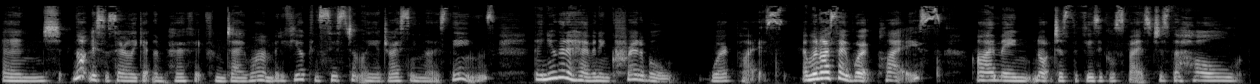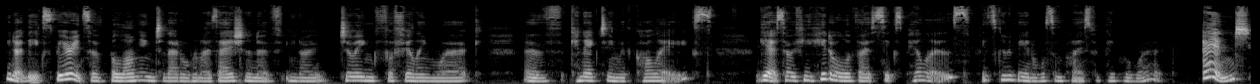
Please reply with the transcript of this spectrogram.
and not necessarily get them perfect from day one, but if you're consistently addressing those things, then you're going to have an incredible workplace. And when I say workplace, I mean not just the physical space, just the whole, you know, the experience of belonging to that organization, of, you know, doing fulfilling work, of connecting with colleagues. Yeah, so if you hit all of those six pillars, it's going to be an awesome place for people to work and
